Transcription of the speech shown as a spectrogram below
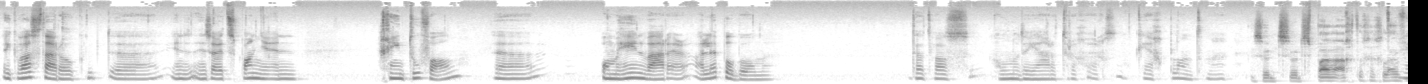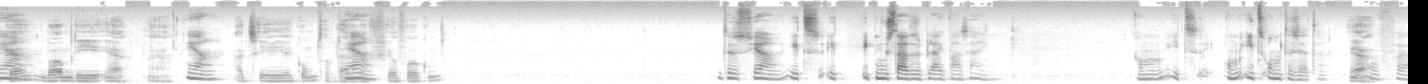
Ik was daar ook uh, in, in Zuid-Spanje en geen toeval. Uh, omheen waren er Aleppo-bomen. Dat was honderden jaren terug ergens een keer geplant. Maar... Een soort, soort sparrenachtige, geloof ik, hè? Een boom die ja, nou ja, ja. uit Syrië komt of daar veel voorkomt. Dus ja, iets, ik, ik moest daar dus blijkbaar zijn. Om iets om, iets om te zetten. Ja. Of uh,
